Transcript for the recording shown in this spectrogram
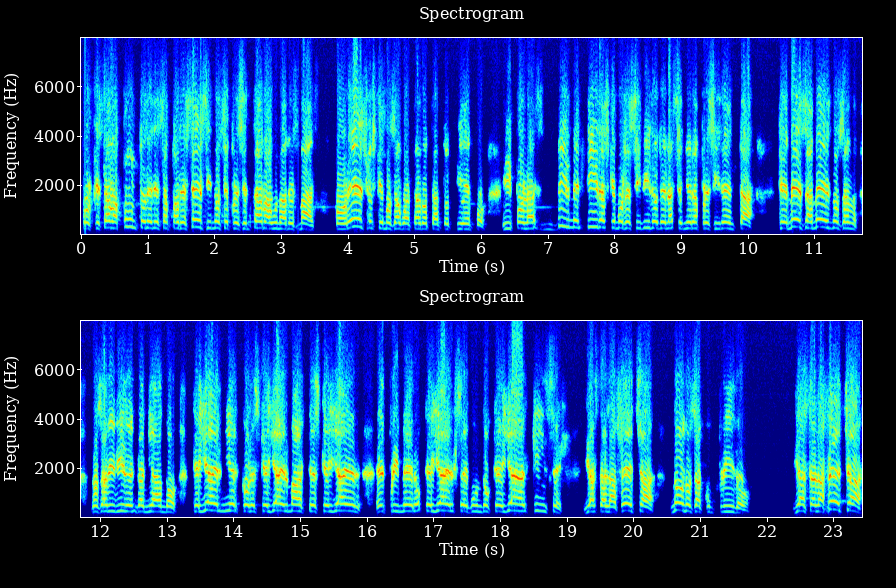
porque estaba a punto de desaparecer si no se presentaba una vez más. Por eso es que hemos aguantado tanto tiempo y por las mil mentiras que hemos recibido de la señora presidenta, que mes a mes nos ha, nos ha vivido engañando, que ya el miércoles, que ya el martes, que ya el, el primero, que ya el segundo, que ya el 15 y hasta la fecha no nos ha cumplido. Y hasta la fecha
